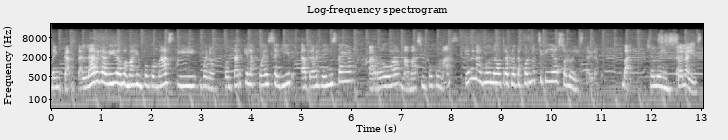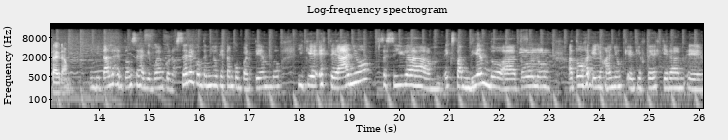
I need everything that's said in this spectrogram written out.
Me encanta. Larga vida, mamás y un poco más. Y bueno, contar que las pueden seguir a través de Instagram, arroba mamás y un poco más. ¿Tienen alguna otra plataforma, chiquillas? Solo Instagram. Vale, solo Instagram. Solo Instagram invitarlas entonces a que puedan conocer el contenido que están compartiendo y que este año se siga mm, expandiendo a todos los a todos aquellos años en que ustedes quieran eh,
